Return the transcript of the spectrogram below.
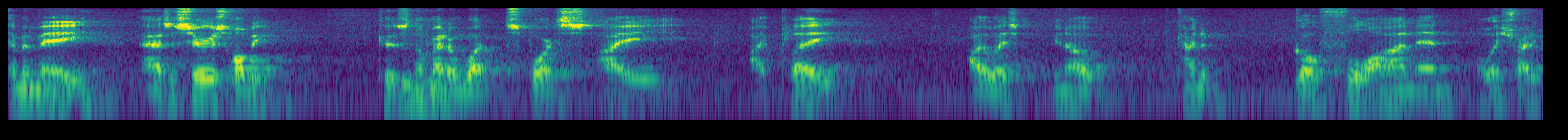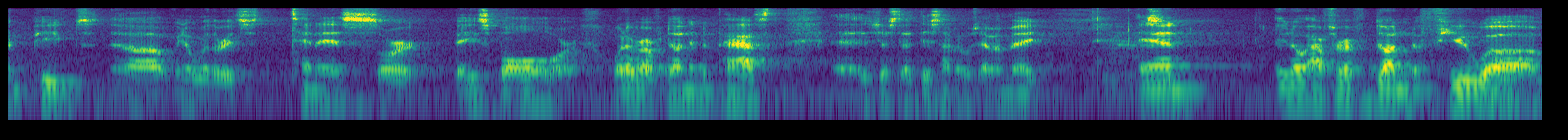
MMA as a serious hobby, because no matter what sports I I play, I always you know kind of go full on and always try to compete. Uh, you know whether it's tennis or baseball or whatever I've done in the past. Uh, It's just that this time it was MMA, and you know after I've done a few uh,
